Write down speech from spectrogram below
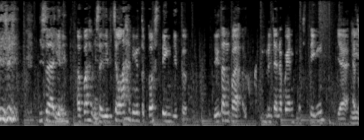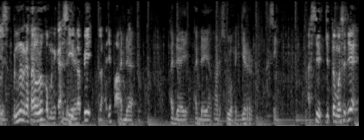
ini bisa iya. jadi apa bisa jadi celah nih untuk ghosting gitu jadi tanpa berencana pengen ghosting ya yeah. at bener kata yeah. lu komunikasi yeah. tapi lah aja paham ada ada ada yang harus gue kejar asik. Asik gitu. Maksudnya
